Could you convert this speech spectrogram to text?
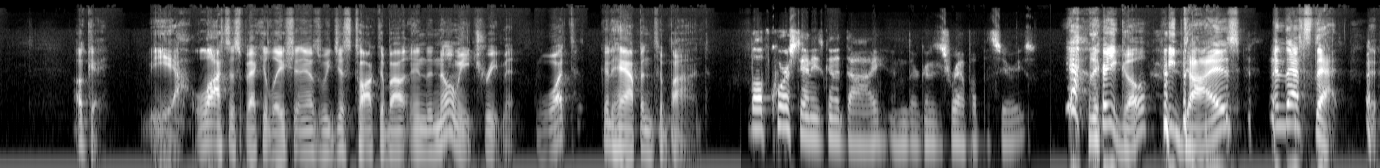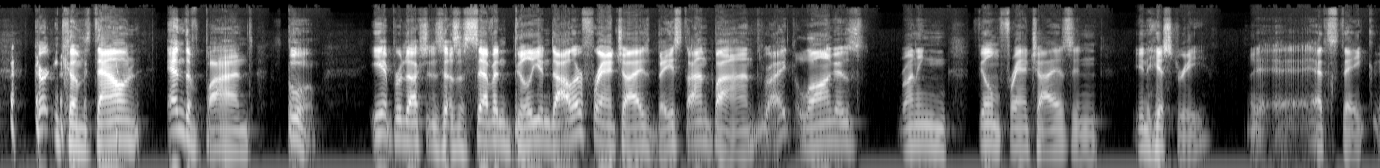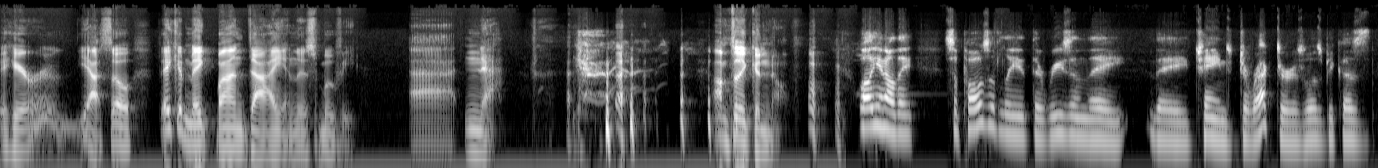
Okay, yeah, lots of speculation as we just talked about in the Nomi treatment. What could happen to Bond? Well, of course, Danny's going to die, and they're going to just wrap up the series. Yeah, there you go. He dies, and that's that. Curtain comes down. End of Bond. Boom. Eon Productions has a seven billion dollar franchise based on Bond, right? The longest running film franchise in in history eh, at stake here. Yeah, so they could make Bond die in this movie. Uh, nah. I'm thinking no. well, you know, they supposedly the reason they they changed directors was because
